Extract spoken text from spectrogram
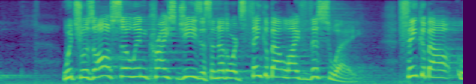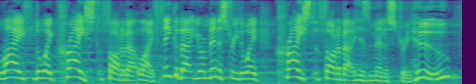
which was also in Christ Jesus. In other words, think about life this way. Think about life the way Christ thought about life. Think about your ministry the way Christ thought about his ministry. Who,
